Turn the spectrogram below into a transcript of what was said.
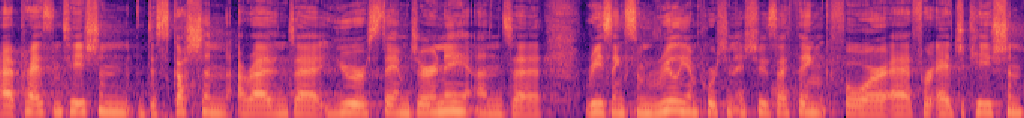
uh, presentation and discussion around uh, your STEM journey and uh, raising some really important issues, I think, for, uh, for education.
